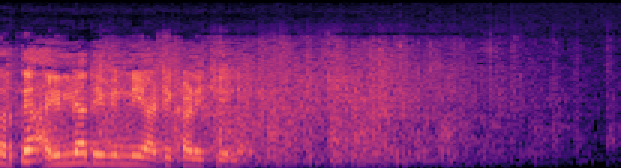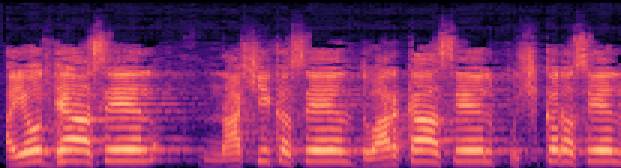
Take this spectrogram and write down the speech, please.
तर ते अहिल्यादेवींनी या ठिकाणी केलं. अयोध्या असेल नाशिक असेल द्वारका असेल पुष्कर असेल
